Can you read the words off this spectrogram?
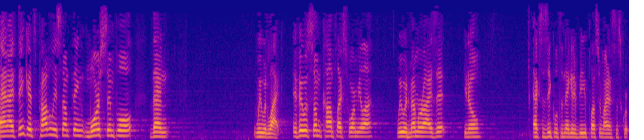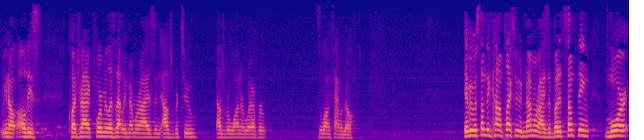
And I think it's probably something more simple than we would like. If it was some complex formula, we would memorize it, you know, x is equal to negative b plus or minus the square, you know, all these quadratic formulas that we memorize in Algebra 2, Algebra 1, or wherever. It was a long time ago. If it was something complex, we would memorize it, but it's something more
